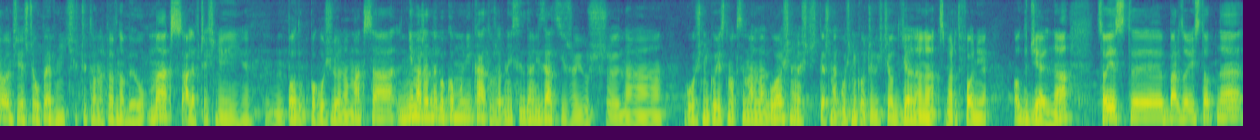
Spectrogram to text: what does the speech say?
Musiałem się jeszcze upewnić, czy to na pewno był Max, ale wcześniej mm, pod, pogłosiłem na Maxa. Nie ma żadnego komunikatu, żadnej sygnalizacji, że już y, na głośniku jest maksymalna głośność, też na głośniku oczywiście oddzielna, na smartfonie oddzielna. Co jest y, bardzo istotne,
